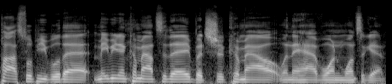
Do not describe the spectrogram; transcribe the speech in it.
possible people that maybe didn't come out today but should come out when they have one once again?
